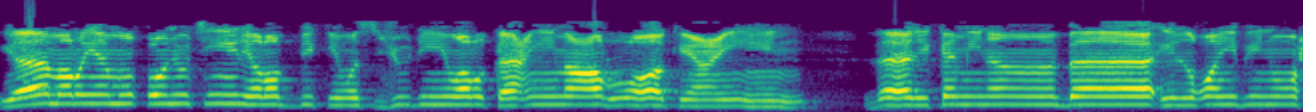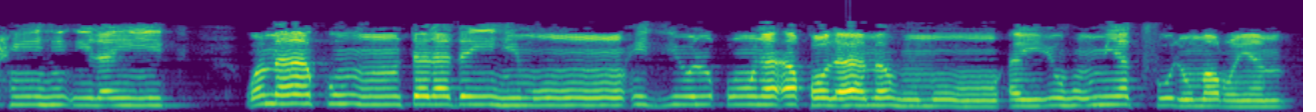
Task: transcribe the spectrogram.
يا مريم قنتي لربك واسجدي واركعي مع الراكعين. ذلك من أنباء الغيب نوحيه إليك. وما كنت لديهم إذ يلقون أقلامهم أيهم يكفل مريم.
